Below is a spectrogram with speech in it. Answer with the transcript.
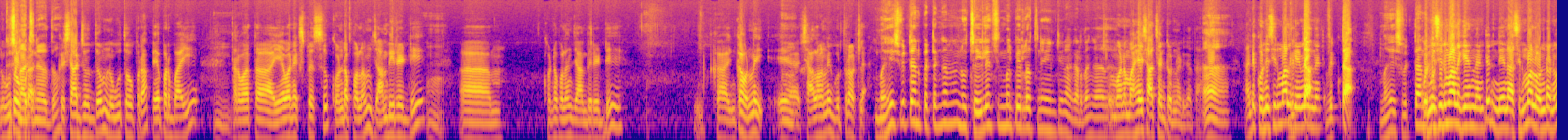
నువ్వు. కృష్ణార్జుద్ధం నువ్వు తోపురా. Paper boy. తర్వాత A one express Kondapolam Zombie Reddy. Kondapolam Zombie Reddy. ఇంకా ఇంకా ఉన్నాయి. చాలా ఉన్నాయి గుర్తు రావట్లే మహేష్ విట్ అని పెట్టగానే నువ్వు చేయలేని సినిమాల పేర్లు వస్తున్నాయి ఏంటి? నాకు అర్థం కాదు మన మహేష్ ఆచంట్ ఉన్నాడు కదా. అంటే కొన్ని సినిమాలకి ఏమైందంటే విట్ట. మహేష్ విట్ట కొన్ని సినిమాలకి ఏంటంటే నేను ఆ సినిమాలో ఉండను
